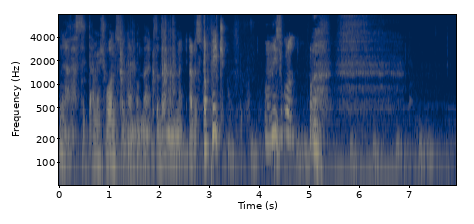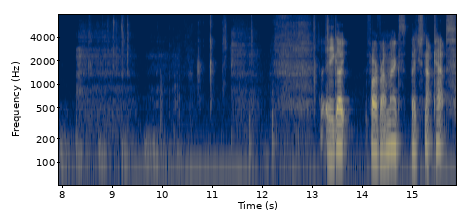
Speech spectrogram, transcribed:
Yeah, that's the damaged one, so I don't want that because I don't want to make, have a stoppage on this one. There you go, five round mags, they snap caps.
